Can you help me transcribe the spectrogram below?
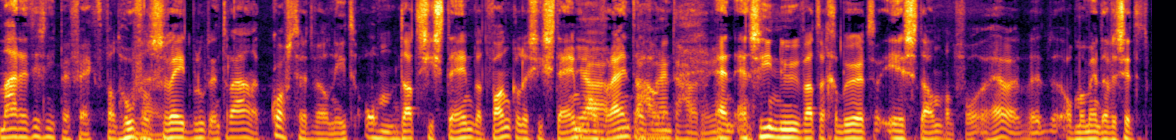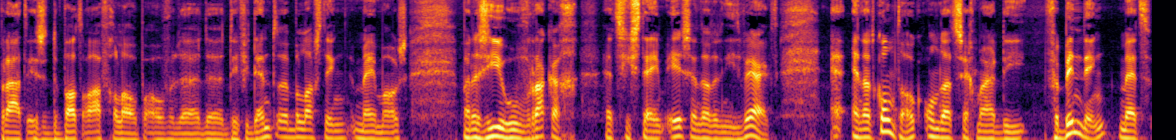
Maar het is niet perfect. Want hoeveel nee. zweet, bloed en tranen kost het wel niet om dat systeem, dat wankele systeem, ja, overeind te overeind houden. Te houden ja. en, en zie nu wat er gebeurd is dan. Want voor, hè, op het moment dat we zitten te praten, is het debat al afgelopen over de, de dividendbelastingmemo's. Maar dan zie je hoe wrakkig het systeem is en dat het niet werkt. En, en dat komt ook omdat zeg maar die verbinding met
